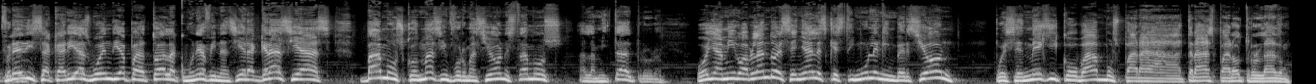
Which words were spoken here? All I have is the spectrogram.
Freddy Zacarías, buen día para toda la comunidad financiera. Gracias. Vamos con más información. Estamos a la mitad del programa. Oye, amigo, hablando de señales que estimulen inversión, pues en México vamos para atrás, para otro lado.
